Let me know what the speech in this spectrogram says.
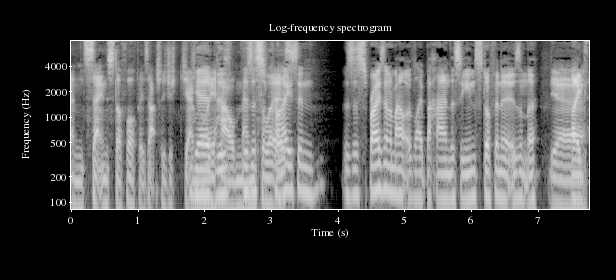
and setting stuff up. It's actually just Yeah, generally there's, how there's a mental it is. surprising. There's a surprising amount of like behind the scenes stuff in it, isn't there? Yeah, Like,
